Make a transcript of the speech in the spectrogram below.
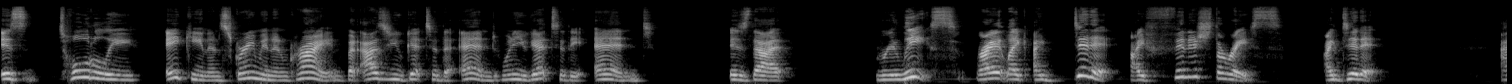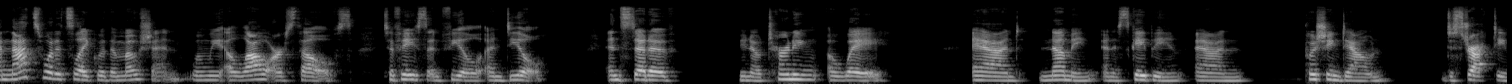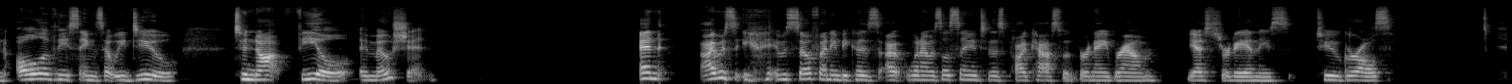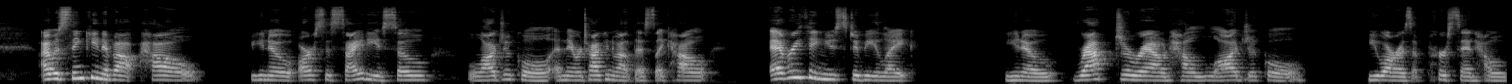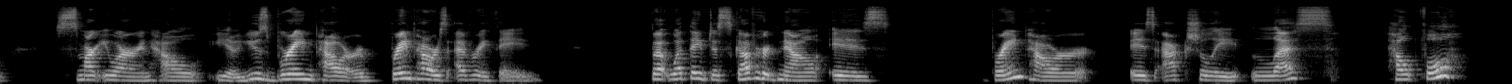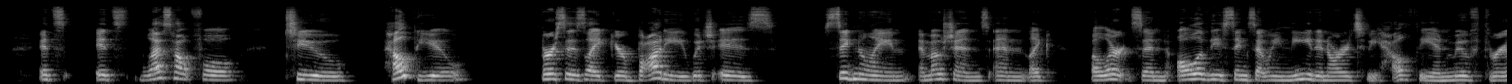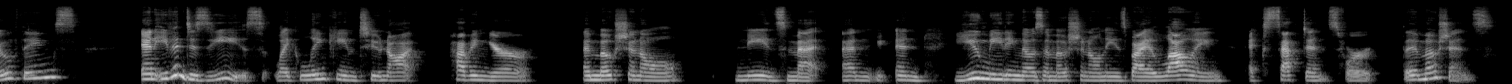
is totally aching and screaming and crying. But as you get to the end, when you get to the end, is that release, right? Like I did it. I finished the race. I did it. And that's what it's like with emotion when we allow ourselves to face and feel and deal instead of, you know, turning away and numbing and escaping and pushing down, distracting, all of these things that we do to not feel emotion. And I was, it was so funny because I, when I was listening to this podcast with Brene Brown, yesterday and these two girls, I was thinking about how, you know, our society is so logical. And they were talking about this, like how everything used to be like, you know, wrapped around how logical you are as a person, how smart you are, and how, you know, use brain power. Brain power is everything. But what they've discovered now is brain power is actually less helpful. It's it's less helpful to help you versus like your body which is signaling emotions and like alerts and all of these things that we need in order to be healthy and move through things and even disease like linking to not having your emotional needs met and and you meeting those emotional needs by allowing acceptance for the emotions.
